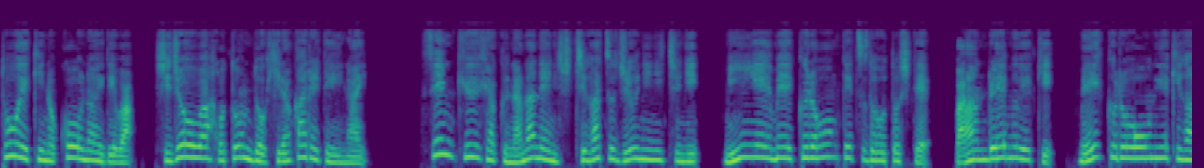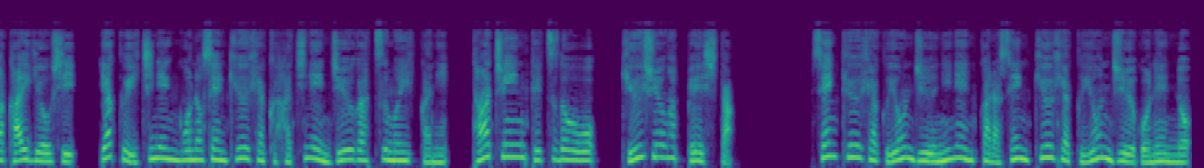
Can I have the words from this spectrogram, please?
当駅の構内では市場はほとんど開かれていない。1907年7月12日に民営メイクローン鉄道としてバーンレーム駅、メイクローン駅が開業し、約1年後の1908年10月6日にターチーン鉄道を吸収合併した。1942年から1945年の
